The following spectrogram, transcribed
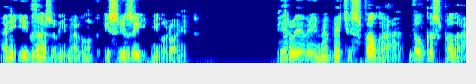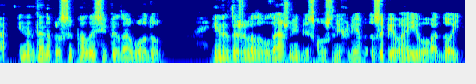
они и глазом не моргнут, и слезы не уронят. Первое время Бетти спала, долго спала, иногда она просыпалась и пила воду, Иногда жевала влажный безвкусный хлеб, запивая его водой.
